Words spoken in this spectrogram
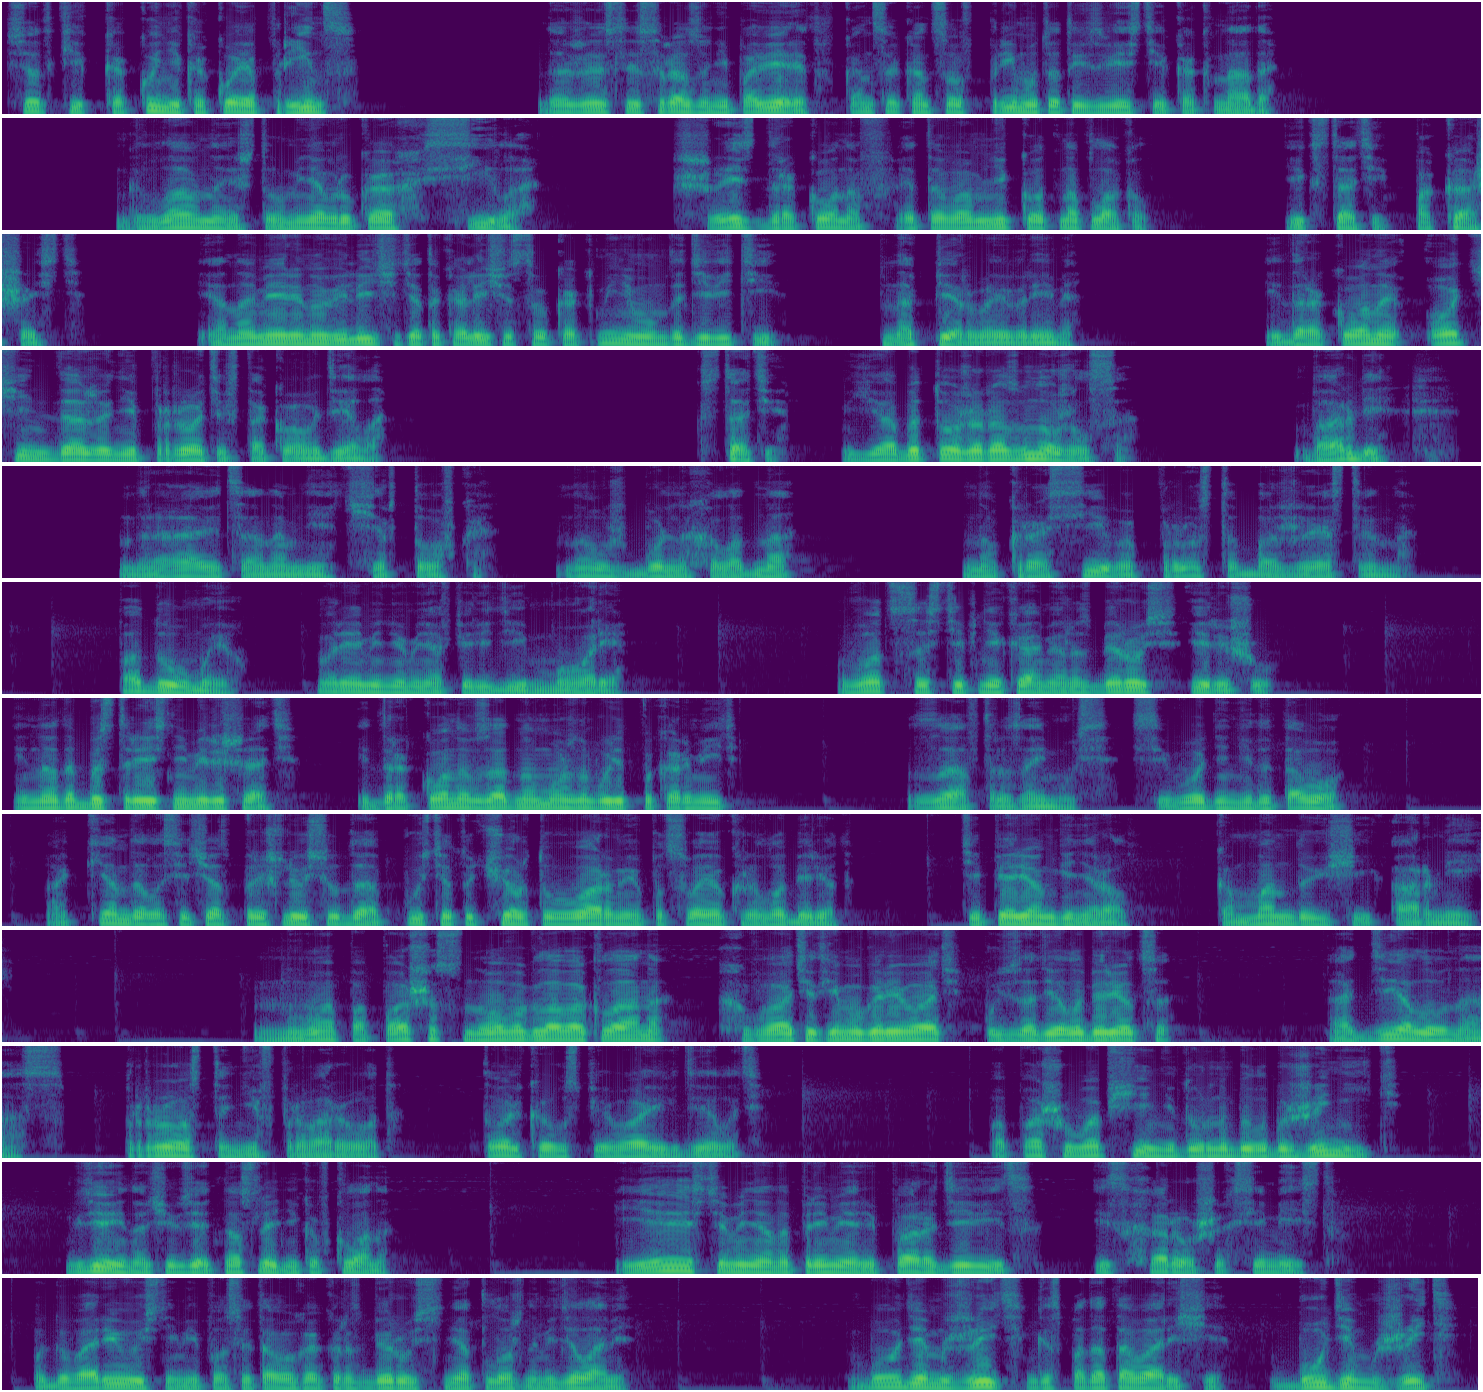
Все-таки какой-никакой, а принц. Даже если сразу не поверят, в конце концов примут это известие как надо. Главное, что у меня в руках сила. Шесть драконов — это вам не кот наплакал. И, кстати, пока шесть. Я намерен увеличить это количество как минимум до девяти. На первое время. И драконы очень даже не против такого дела. Кстати, я бы тоже размножился. Барби? Нравится она мне, чертовка. Но уж больно холодна. Но красиво, просто божественно. Подумаю. Времени у меня впереди море. Вот со степняками разберусь и решу. И надо быстрее с ними решать. И драконов заодно можно будет покормить. Завтра займусь. Сегодня не до того. А Кендала сейчас пришлю сюда. Пусть эту чертову армию под свое крыло берет. Теперь он генерал, командующий армией. Ну, а папаша снова глава клана. Хватит ему горевать, пусть за дело берется. А дело у нас просто не в проворот. Только успевай их делать. Папашу вообще недурно было бы женить. Где иначе взять наследников клана? Есть у меня на примере пара девиц из хороших семейств. Поговорю с ними после того, как разберусь с неотложными делами. Будем жить, господа товарищи, будем жить.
